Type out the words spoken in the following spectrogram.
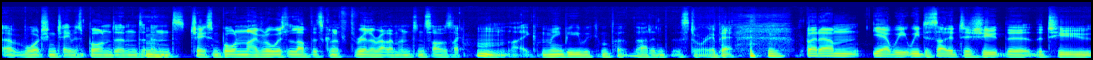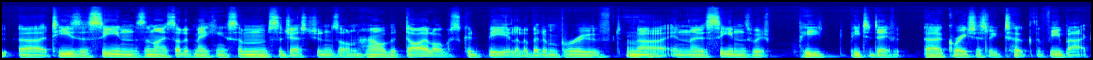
uh, watching James Bond and and Jason Bourne, and I've always loved this kind of thriller element. And so I was like, hmm, like maybe we can put that into the story a bit. but um, yeah, we we decided to shoot the the two uh, teaser scenes, and I started making some suggestions on how the dialogues could be a little bit improved uh, in those scenes, which P- Peter David uh, graciously took the feedback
